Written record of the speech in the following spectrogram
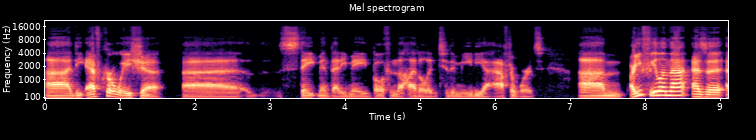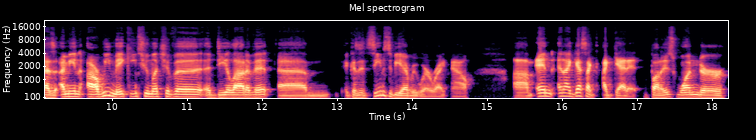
uh, the F Croatia uh, statement that he made both in the huddle and to the media afterwards. Um, are you feeling that as a as I mean, are we making too much of a, a deal out of it? Um, because it seems to be everywhere right now. Um, and and I guess I, I get it, but I just wonder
